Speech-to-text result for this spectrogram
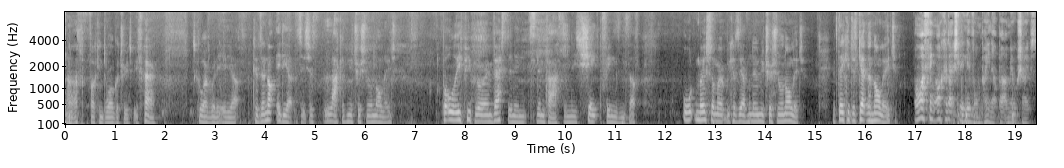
No, that's fucking derogatory, to be fair. To call everybody idiot because they're not idiots. It's just lack of nutritional knowledge. But all these people who are investing in Slim Fast and these shake things and stuff, all, most of them are because they have no nutritional knowledge. If they could just get the knowledge, Well, I think I could actually live on peanut butter milkshakes.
